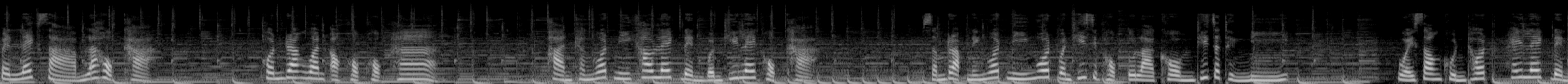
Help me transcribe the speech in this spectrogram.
เป็นเลข 3 และ 6 ค่ะ ผลรางวัลออก 665 ผ่านค่ะงวดนี้เข้าเลขเด่นบนที่เลข 6 ค่ะสำหรับในงวดนี้งวดวันที่ 16 ตุลาคมที่จะถึงนี้ หวยซองขุนทดให้เลขเด่น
